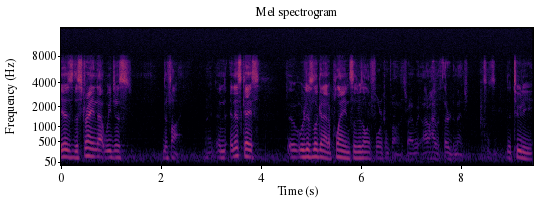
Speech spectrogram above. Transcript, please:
is the strain that we just defined. Right? In, in this case, uh, we're just looking at a plane, so there's only four components, right? I don't have a third dimension. This is the 2D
